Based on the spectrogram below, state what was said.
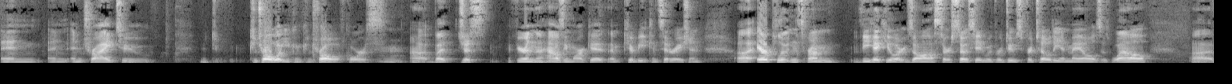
and, and, and try to control what you can control, of course. Mm. Uh, but just if you're in the housing market, that could be a consideration. Uh, air pollutants from vehicular exhaust are associated with reduced fertility in males as well. Uh,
